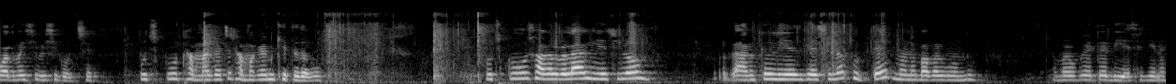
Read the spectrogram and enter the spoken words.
বদমাইশি বেশি করছে। পুচকু ঠাম্মার কাছে ঠাম্মাকে আমি খেতে দেবো। পুচকু সকালবেলা গিয়েছিল আঙ্কেল নিয়ে গিয়েছিল ঘুরতে মানে বাবার বন্ধু। আবার ওকে এটা দিয়েছে কিনে।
